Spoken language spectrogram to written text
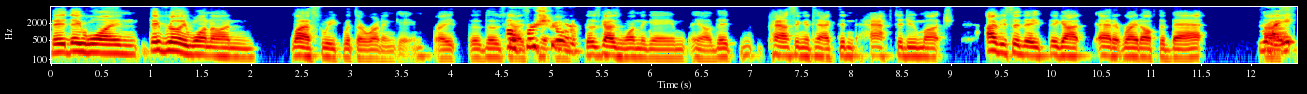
They they won. They really won on last week with their running game, right? The, those oh, guys, oh, for played, sure, those guys won the game. You know, the passing attack didn't have to do much obviously they they got at it right off the bat, right? Uh,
